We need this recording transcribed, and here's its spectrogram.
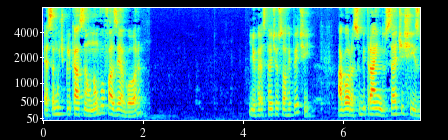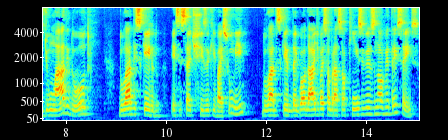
Essa multiplicação não vou fazer agora. E o restante eu só repetir. Agora, subtraindo 7x de um lado e do outro, do lado esquerdo, esse 7x aqui vai sumir. Do lado esquerdo da igualdade vai sobrar só 15 vezes 96.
